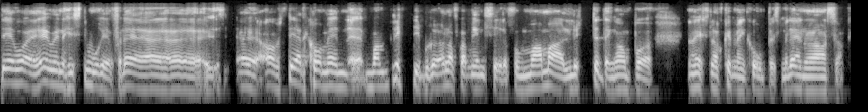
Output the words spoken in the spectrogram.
Det er jo en historie, for det eh, av sted kom en eh, vanvittig brøler fra min side. For mamma lyttet en gang på når jeg snakket med en kompis, men det er en annen sak.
